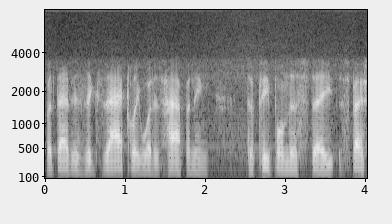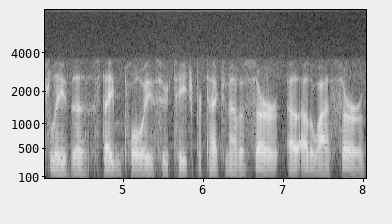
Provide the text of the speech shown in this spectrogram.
but that is exactly what is happening to people in this state, especially the state employees who teach, protect, and other serve, uh, otherwise serve.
